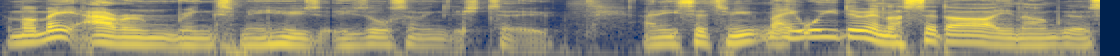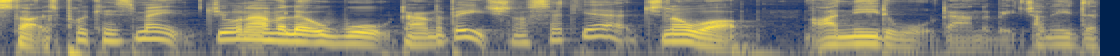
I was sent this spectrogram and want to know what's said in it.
And my mate Aaron rings me, who's who's also English too, and he said to me, "Mate, what are you doing?" I said, "Ah, oh, you know, I'm going to start this podcast." Mate, do you want to have a little walk down the beach? And I said, "Yeah." Do you know what? I need a walk down the beach. I need to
